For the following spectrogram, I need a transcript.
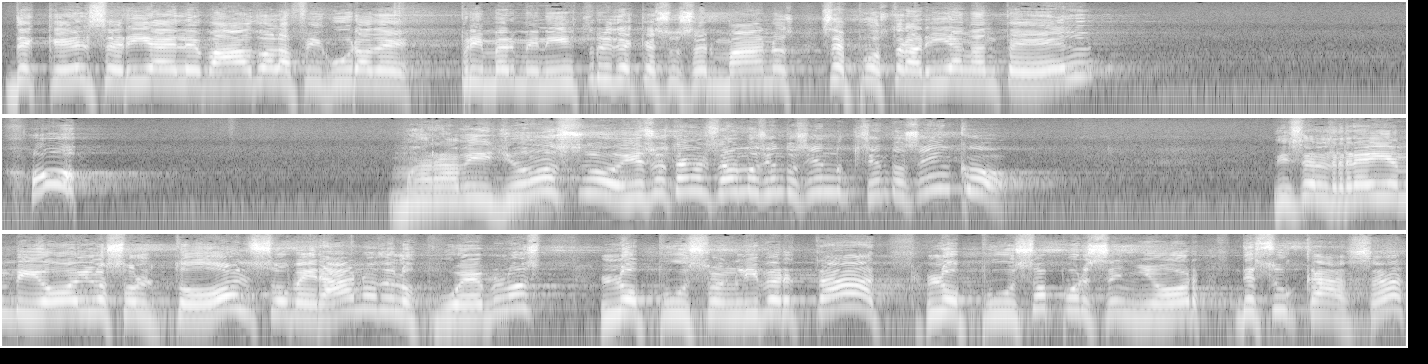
de que él sería elevado a la figura de primer ministro y de que sus hermanos se postrarían ante él. ¡Oh! Maravilloso. Y eso está en el Salmo 105. Dice el rey envió y lo soltó, el soberano de los pueblos lo puso en libertad, lo puso por señor de su casa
